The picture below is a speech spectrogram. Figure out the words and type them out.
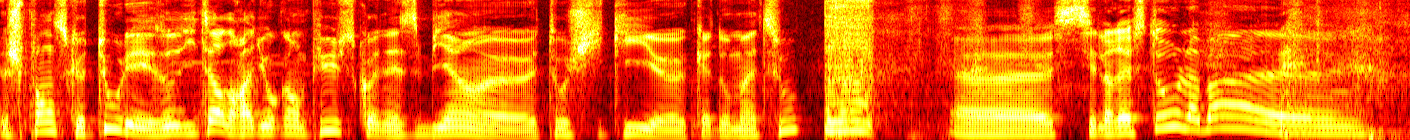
je pense que tous les auditeurs de Radio Campus connaissent bien euh, Toshiki euh, Kadomatsu. Euh, c'est le resto là-bas euh,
